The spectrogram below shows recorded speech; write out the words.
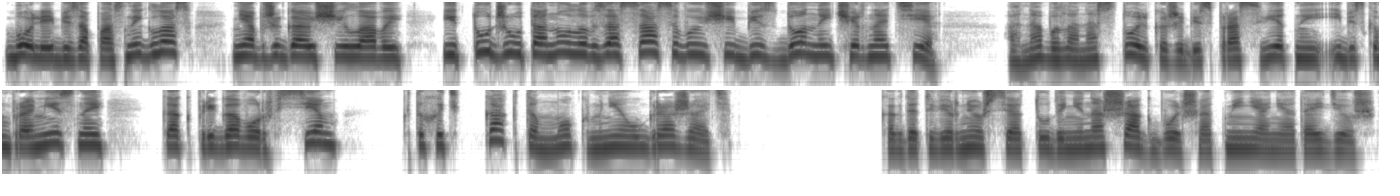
более безопасный глаз, не обжигающий лавой, и тут же утонула в засасывающей бездонной черноте. Она была настолько же беспросветной и бескомпромиссной, как приговор всем, кто хоть как-то мог мне угрожать. Когда ты вернешься оттуда, ни на шаг больше от меня не отойдешь.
